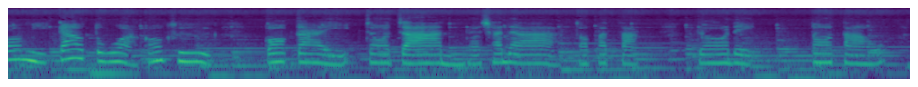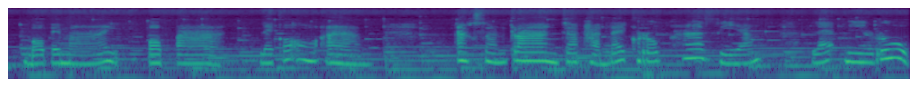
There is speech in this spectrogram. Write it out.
ก็มี 9 ตัวก็คือ กอไก่ จอจานดอชดา ตอปะตัก ดอเด็ก ตอเต่าบอใบไม้ ปอปลา และก็ออ่าง อักษรกลางจะผันได้ครบ 5 เสียง และมีรูป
